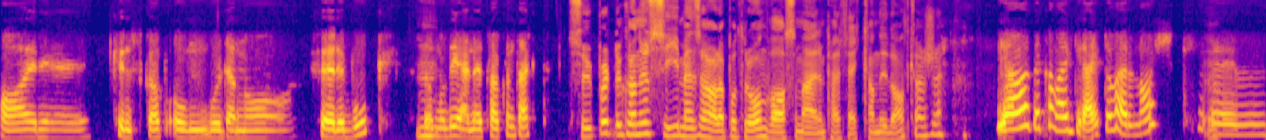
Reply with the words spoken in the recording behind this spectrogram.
har eh, kunnskap om hvordan å føre bok, så Mm. må de gjerne ta kontakt. Supert. Du kan jo si mens jeg har deg på tråden, hva som er en perfekt kandidat, kanskje? Ja, det kan være greit å være norsk. Eh,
